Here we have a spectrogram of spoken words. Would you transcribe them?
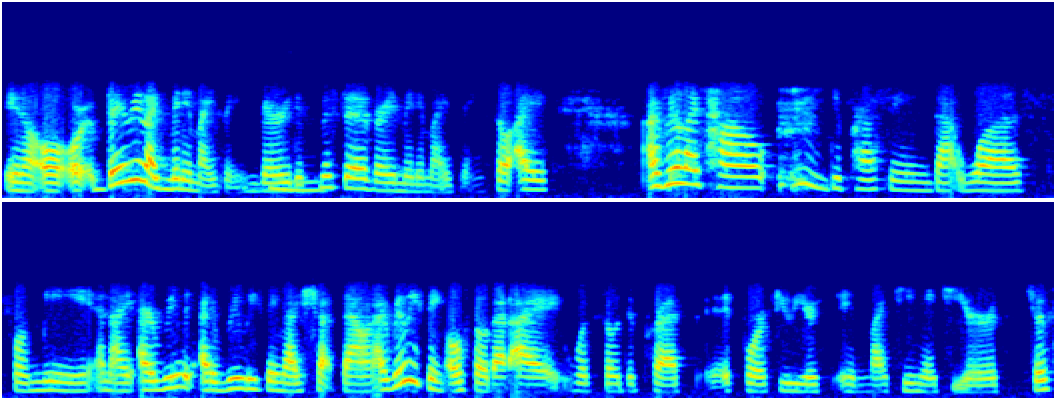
you know or, or very like minimizing very dismissive very minimizing so i I realized how depressing that was for me, and I, I really, I really think I shut down. I really think also that I was so depressed eh, for a few years in my teenage years, just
